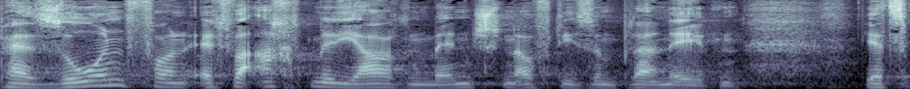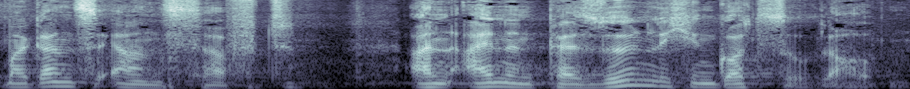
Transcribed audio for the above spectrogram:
Person von etwa acht Milliarden Menschen auf diesem Planeten. Jetzt mal ganz ernsthaft, an einen persönlichen Gott zu glauben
